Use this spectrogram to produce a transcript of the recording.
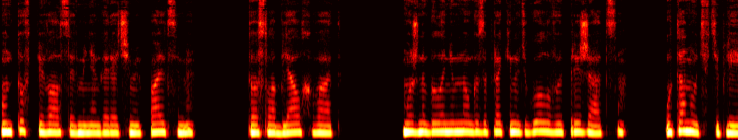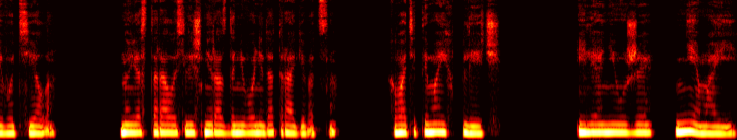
Он то впивался в меня горячими пальцами, то ослаблял хват. Можно было немного запрокинуть голову и прижаться утонуть в тепле его тела. Но я старалась лишний раз до него не дотрагиваться. Хватит и моих плеч. Или они уже не мои.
